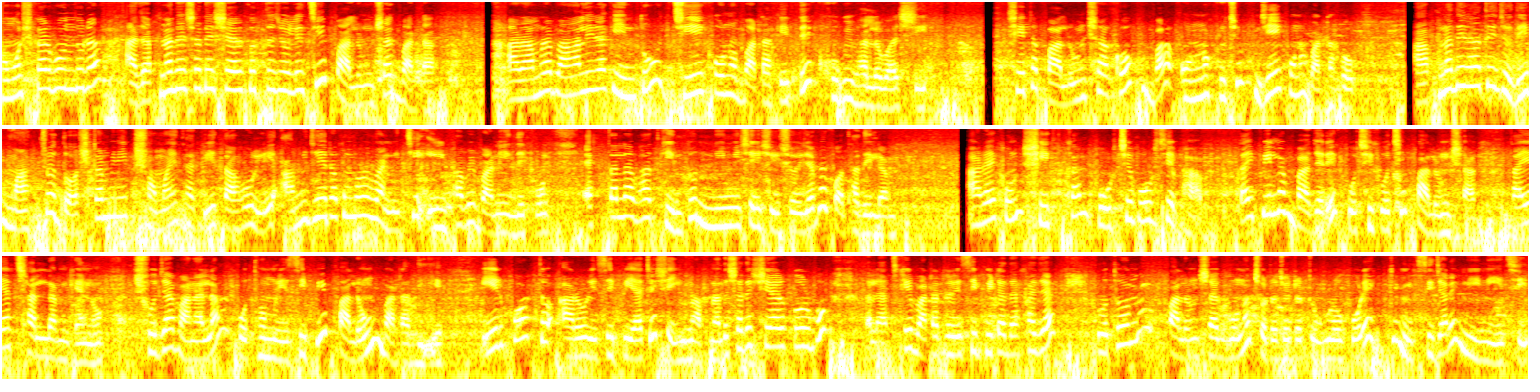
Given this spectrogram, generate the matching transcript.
নমস্কার বন্ধুরা, আজ আপনাদের সাথে শেয়ার করতে চলেছি পালং শাক বাটা। আর আমরা বাঙালিরা কিন্তু যে কোনো বাটা খেতে খুবই ভালোবাসি। সেটা পালং শাক হোক বা অন্য কিছু, যে কোনো বাটা হোক। আপনাদের হাতে যদি মাত্র দশটা মিনিট সময় থাকে, তাহলে আমি যে এরকমভাবে বানিয়েছি, এইভাবে বানিয়ে দেখুন। একতলা ভাত কিন্তু নিমেষেই শেষ হয়ে যাবে, কথা দিলাম। আর এখন শীতকাল পড়ছে পড়ছে ভাব। তাই পেলাম বাজারে কচি কচি পালং শাক। তাই আর ছাড়লাম কেন? সোজা বানালাম প্রথম রেসিপি পালং বাটা দিয়ে। এরপর তো আরও রেসিপি আছে, সেইগুলো আপনাদের সাথে শেয়ার করব। তাহলে আজকের বাটাটা রেসিপিটা দেখা যাক। প্রথমে পালং শাকগুলো ছোট ছোট টুকরো করে একটি মিক্সি জারে নিয়ে নিয়েছি।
